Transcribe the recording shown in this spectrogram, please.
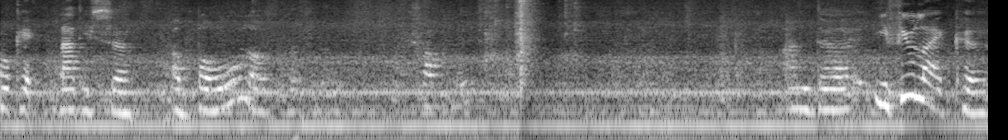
Okay, that is uh, a bowl of chocolate. And uh, if you like uh,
